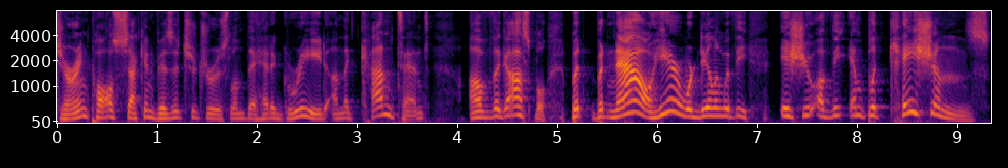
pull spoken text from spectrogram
During Paul's second visit to Jerusalem, they had agreed on the content of the gospel. But but now here we're dealing with the issue of the implications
